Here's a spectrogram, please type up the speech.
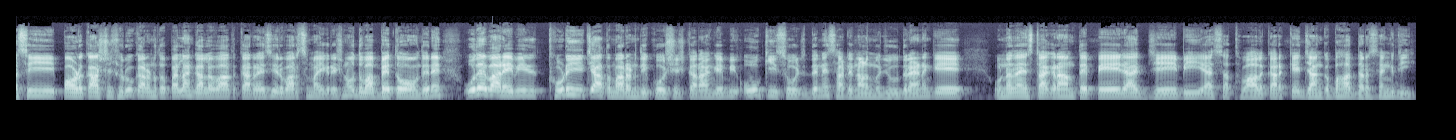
ਅਸੀਂ ਪੌਡਕਾਸਟ ਸ਼ੁਰੂ ਕਰਨ ਤੋਂ ਪਹਿਲਾਂ ਗੱਲਬਾਤ ਕਰ ਰਹੇ ਸੀ ਰਿਵਰਸ ਮਾਈਗ੍ਰੇਸ਼ਨ ਉਹ ਦੁਆਬੇ ਤੋਂ ਆਉਂਦੇ ਨੇ। ਉਹਦੇ ਬਾਰੇ ਵੀ ਥੋੜੀ ਝਾਤ ਮਾਰਨ ਦੀ ਕੋਸ਼ਿਸ਼ ਕਰਾਂਗੇ ਵੀ ਉਹ ਕੀ ਸੋਚਦੇ ਨੇ, ਸਾਡੇ ਨਾਲ ਮੌਜੂਦ ਰਹਿਣਗੇ। ਉਹਨਾਂ ਦਾ ਇੰਸਟਾਗ੍ਰam ਤੇ ਪੇਜ ਆ JBS ਅਥਵਾਲ ਕਰਕੇ ਜੰਗ ਬਹਾਦਰ ਸਿੰਘ ਜੀ।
